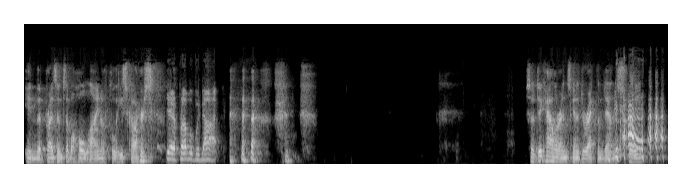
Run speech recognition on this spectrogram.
in the presence of a whole line of police cars. Yeah, probably not. so Dick Hallorann's going to direct them down the street.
